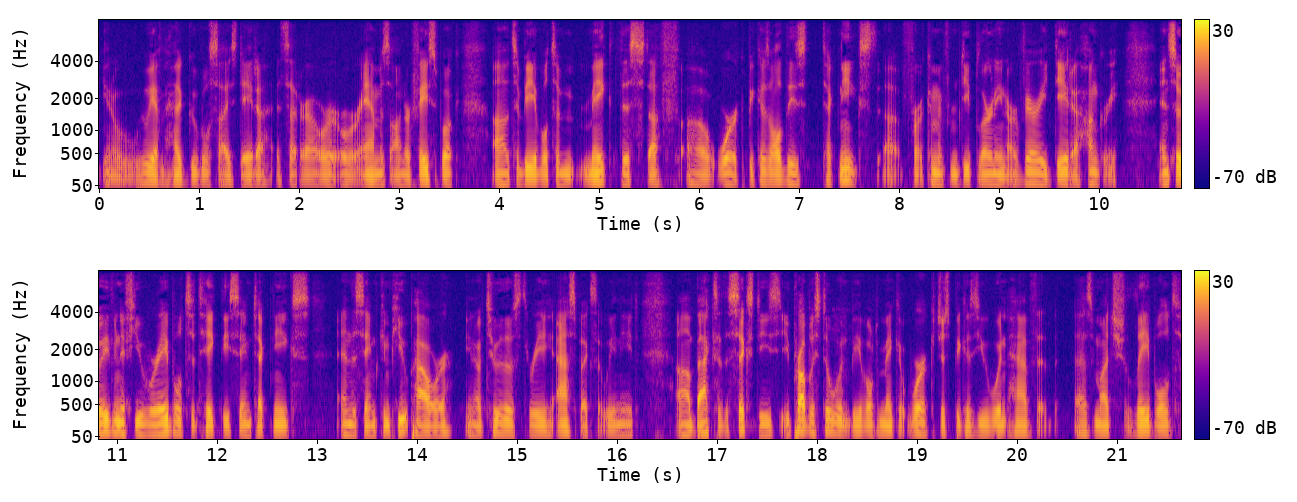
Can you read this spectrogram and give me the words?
you know, we haven't had Google size data, et cetera, or, or Amazon or Facebook uh, to be able to make this stuff uh, work because all these techniques uh, for, coming from deep learning are very data hungry. And so even if you were able to take these same techniques and the same compute power, you know, two of those three aspects that we need, uh, back to the 60s, you probably still wouldn't be able to make it work just because you wouldn't have as much labeled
